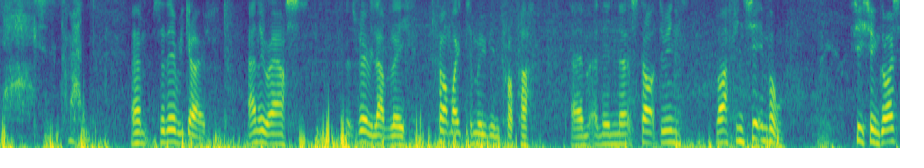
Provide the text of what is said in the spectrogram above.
Yes, come on. Um, so there we go. Our new house looks very lovely. Can't wait to move in proper um, and then uh, start doing life in Sittingbourne. See you soon, guys.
